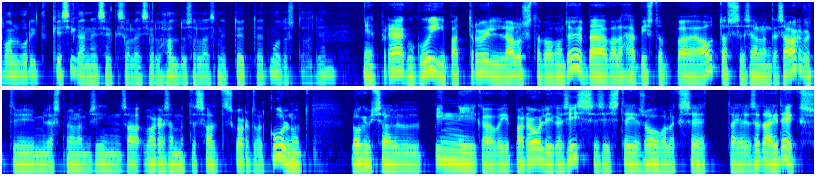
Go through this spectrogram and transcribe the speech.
valvurid, kes iganes, eks ole, seal haldusalas need töötajad moodustavad, jah. nii et praegu, kui patrull alustab oma tööpäeva, läheb, istub äh, autosse, seal on ka see arvuti, millest me oleme siin sa varasemates saadetes korduvalt kuulnud, logib seal PIN-iga või parooliga sisse, siis teie soov oleks see, et ta seda ei teeks,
